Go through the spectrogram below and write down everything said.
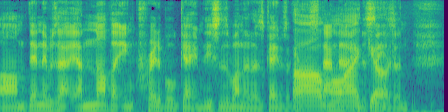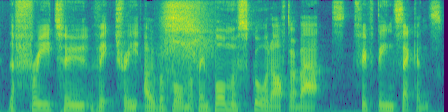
Um, then there was that, another incredible game. This is one of those games that Oh, stand out in the God. season. The 3 2 victory over Bournemouth. When Bournemouth scored after about 15 seconds.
